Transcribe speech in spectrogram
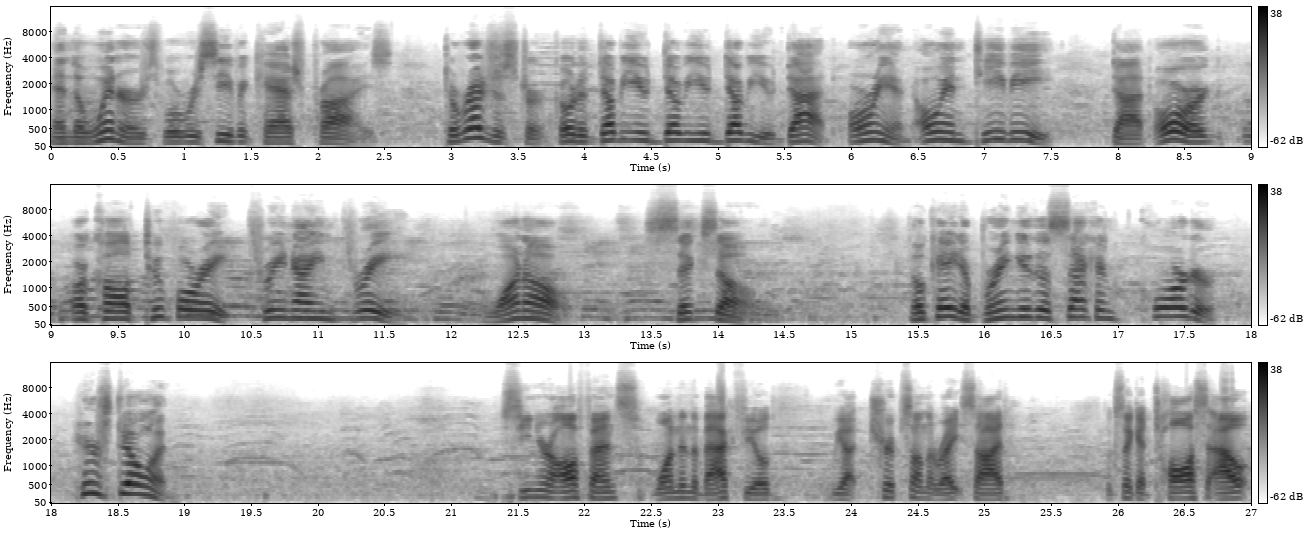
and the winners will receive a cash prize. To register, go to www.orionontv.org or call 248 393 1060. Okay, to bring you the second quarter, here's Dylan. Senior offense, one in the backfield. We got trips on the right side. Looks like a toss out.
